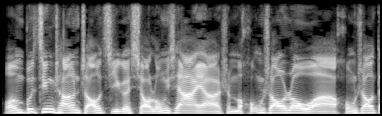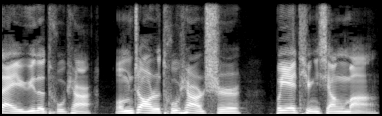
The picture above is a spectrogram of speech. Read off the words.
我们不经常找几个小龙虾呀，什么红烧肉啊、红烧带鱼的图片，我们照着图片吃，不也挺香吗？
